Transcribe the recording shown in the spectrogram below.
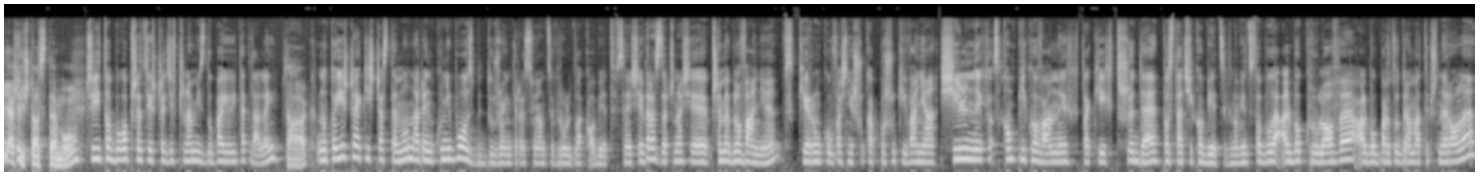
Jakiś kiedy... czas temu. Czyli to było przed jeszcze dziewczynami z Dubaju i tak dalej. Tak. No to jeszcze jakiś czas temu na rynku nie było zbyt dużo interesujących ról dla kobiet. W sensie teraz zaczyna się przemyśleć przemeblowanie w kierunku właśnie szuka poszukiwania silnych, skomplikowanych, takich 3D postaci kobiecych. No więc to były albo królowe, albo bardzo dramatyczne role.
